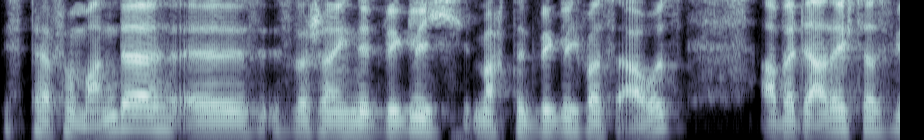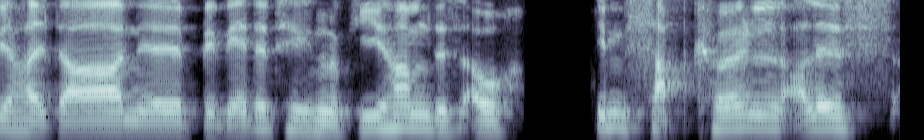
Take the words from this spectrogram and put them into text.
ist performanter, äh, ist wahrscheinlich nicht wirklich, macht nicht wirklich was aus. Aber dadurch, dass wir halt da eine bewährte Technologie haben, das auch im Subkernel alles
